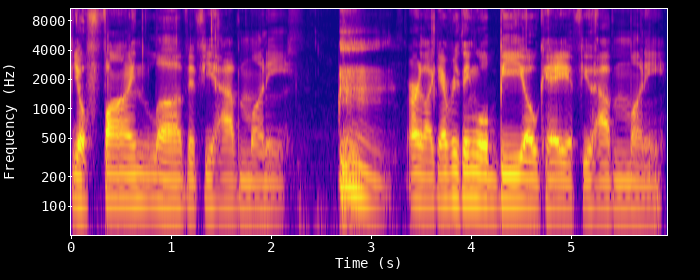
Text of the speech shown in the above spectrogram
you'll find love if you have money or like everything will be okay if you have money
